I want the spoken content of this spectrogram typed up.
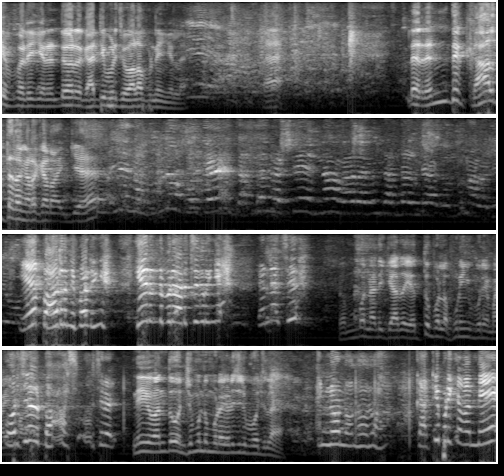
இப்போ நீங்க ரெண்டு பேரும் கட்டி பிடிச்சி வளர்ப்புனீங்கல்ல இல்ல ரெண்டு கால் தடம் கிடக்கடா இங்க. ஏன் பாடுற நீ பாடுங்க ஏன் ரெண்டு பேரும் அடிச்சுக்கிறீங்க? என்னாச்சு? ரொம்ப நடிக்காத எத்து பல்ல புனிங்கி புரிய ஒரிஜினல் பாஸ் ஒரிஜினல் நீ வந்து உன் சிமுண்டு மூட இடிச்சிட்டு போச்சுல? நோ நோ நோ நோ கட்டி பிடிக்க வந்தேன்.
